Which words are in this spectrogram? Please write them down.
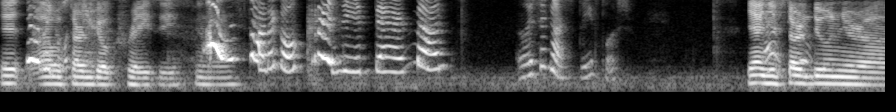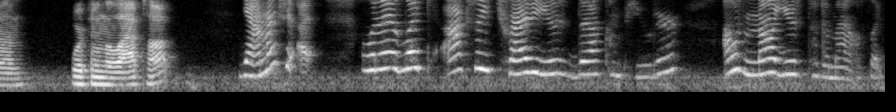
It. was I like- was starting to go crazy. You I was starting to go crazy in there, man. At least I got Steve Plus. Yeah, and you started true. doing your um, working on the laptop. Yeah, I'm actually. I, when I like actually try to use that computer, I was not used to the mouse. Like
